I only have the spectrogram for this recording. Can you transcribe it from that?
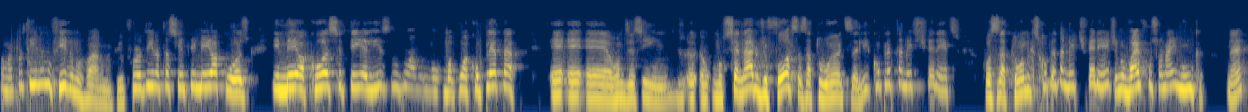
Não, mas a proteína não fica no vácuo, A proteína está sempre em meio aquoso. E meio aquoso você tem ali uma, uma, uma completa é, é, é, vamos dizer assim, um cenário de forças atuantes ali completamente diferentes forças atômicas completamente diferentes, não vai funcionar aí nunca, né?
